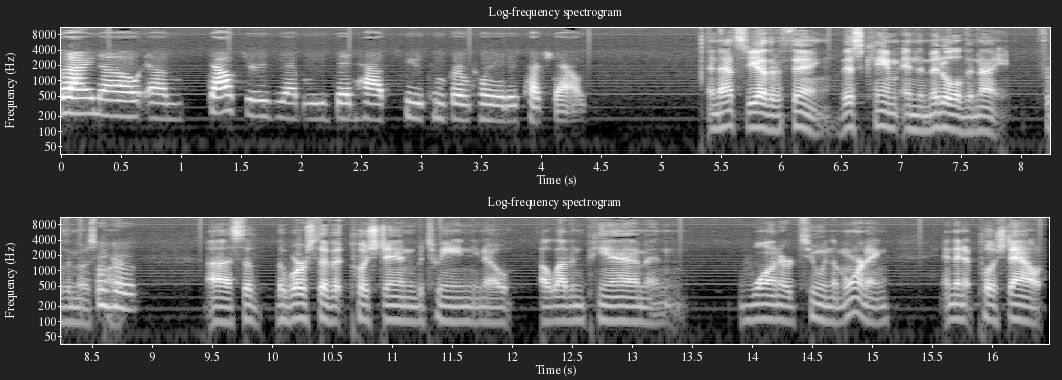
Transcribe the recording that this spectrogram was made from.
But I know um, South Jersey, I believe, did have two confirmed tornadoes touchdowns. And that's the other thing. This came in the middle of the night for the most part. Mhm. Uh, so the worst of it pushed in between, you know, 11 p.m. and 1 or 2 in the morning, and then it pushed out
